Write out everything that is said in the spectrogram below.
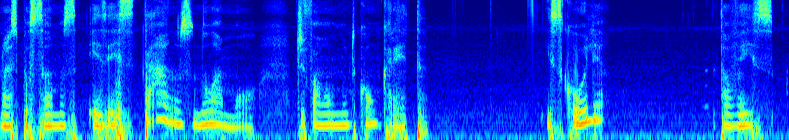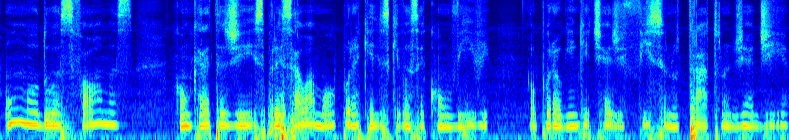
nós possamos exercitar-nos no amor de forma muito concreta. Escolha talvez uma ou duas formas concretas de expressar o amor por aqueles que você convive ou por alguém que te é difícil no trato no dia a dia.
